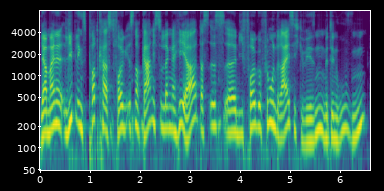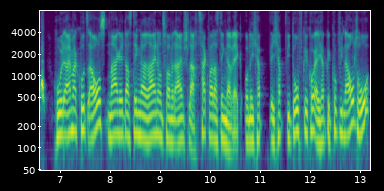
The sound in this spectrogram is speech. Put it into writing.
Ja, meine Lieblings-Podcast-Folge ist noch gar nicht so lange her. Das ist äh, die Folge 35 gewesen mit den Rufen. holt einmal kurz aus, nagelt das Ding da rein und zwar mit einem Schlag. Zack, war das Ding da weg. Und ich habe ich hab wie doof geguckt. Ich habe geguckt wie ein Auto,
